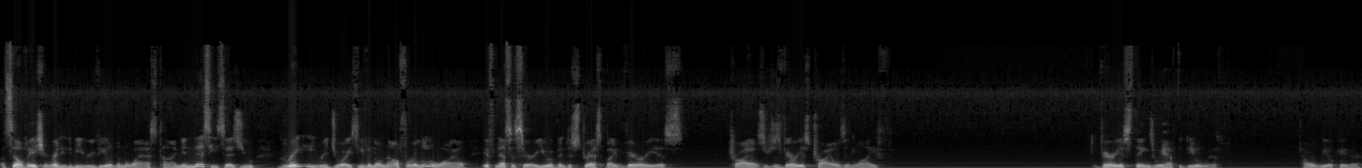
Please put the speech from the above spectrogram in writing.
a salvation ready to be revealed in the last time. In this, he says, you Greatly rejoice, even though now for a little while, if necessary, you have been distressed by various trials. There's just various trials in life. Various things we have to deal with. Howard, we okay there?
